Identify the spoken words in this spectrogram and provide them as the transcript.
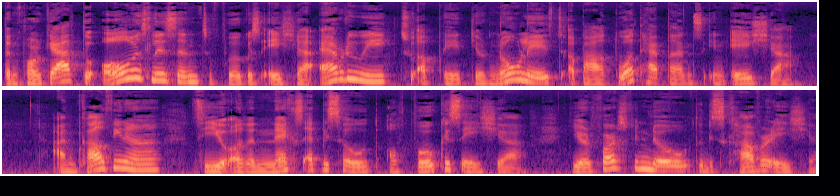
Don't forget to always listen to Focus Asia every week to update your knowledge about what happens in Asia. I'm Calvina. See you on the next episode of Focus Asia, your first window to discover Asia.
